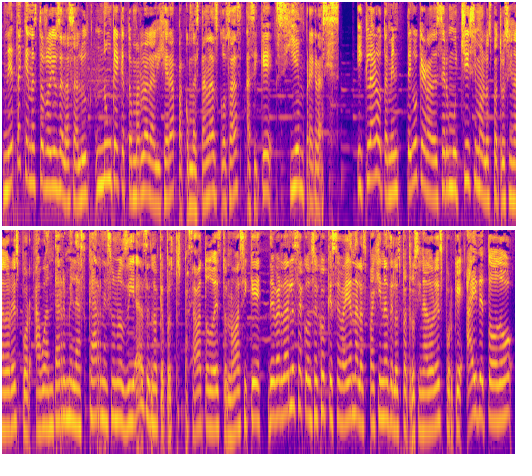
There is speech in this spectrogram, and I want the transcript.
Neta que en estos rollos de la salud nunca hay que tomarlo a la ligera para cómo están las cosas, así que siempre gracias. Y claro, también tengo que agradecer muchísimo a los patrocinadores por aguantarme las carnes unos días en lo que pues, pues, pasaba todo esto, ¿no? Así que de verdad les aconsejo que se vayan a las páginas de los patrocinadores porque hay de todo.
